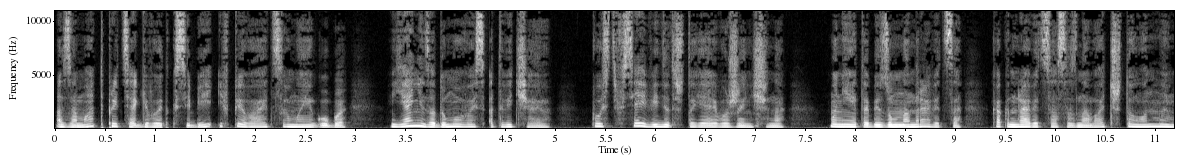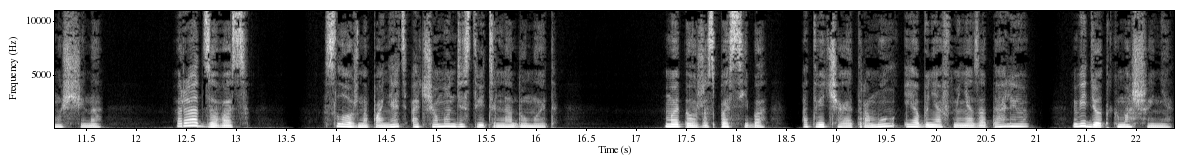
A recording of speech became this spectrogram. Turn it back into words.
Азамат притягивает к себе и впивается в мои губы. Я, не задумываясь, отвечаю. Пусть все видят, что я его женщина. Мне это безумно нравится, как нравится осознавать, что он мой мужчина. Рад за вас. Сложно понять, о чем он действительно думает. «Мы тоже, спасибо», — отвечает Рамул и, обняв меня за талию, ведет к машине.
